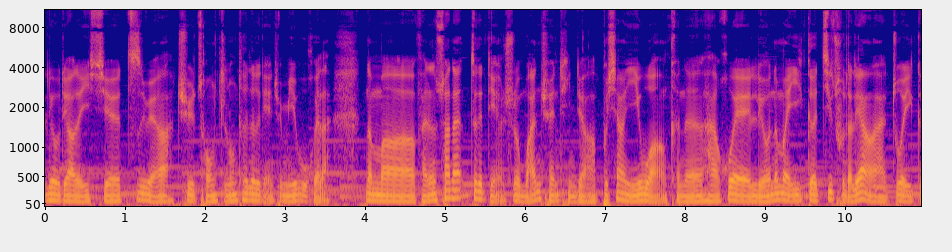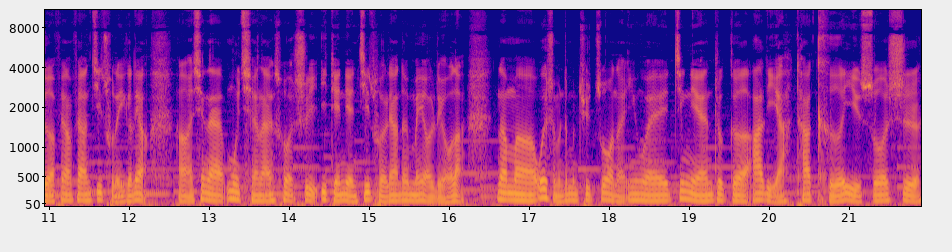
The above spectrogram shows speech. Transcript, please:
溜掉的一些资源啊，去从直通车这个点去弥补回来。那么，反正刷单这个点是完全停掉啊，不像以往可能还会留那么一个基础的量啊，做一个非常非常基础的一个量啊。现在目前来说是一点点基础的量都没有留了。那么为什么这么去做呢？因为今年这个阿里啊，它可以说是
